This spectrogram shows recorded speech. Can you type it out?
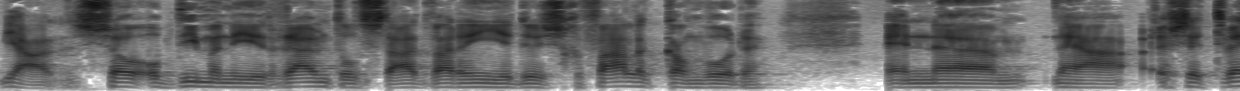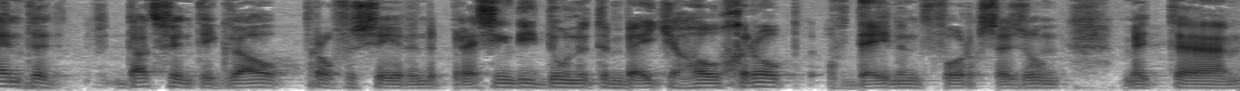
ja, zo op die manier ruimte ontstaat... waarin je dus gevaarlijk kan worden. En ehm, nou ja, FC Twente, dat vind ik wel provocerende pressing. Die doen het een beetje hoger op. Of deden het vorig seizoen met, ehm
